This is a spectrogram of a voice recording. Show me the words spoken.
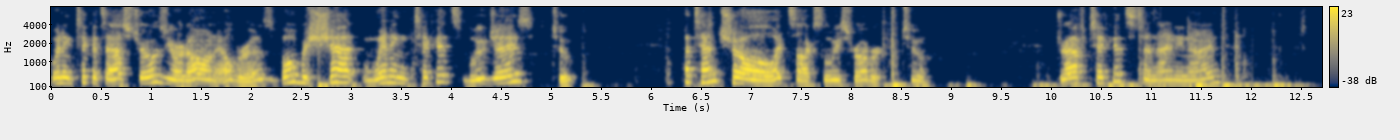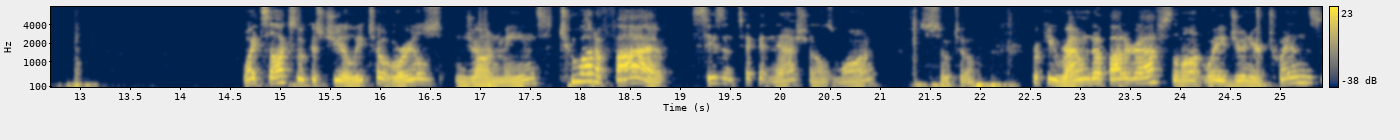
Winning tickets, Astros, Yordan Alvarez. Bo Bichette, winning tickets, Blue Jays, two. Potential, White Sox, Luis Robert, two. Draft tickets to 99. White Sox, Lucas Giolito. Orioles, John Means. Two out of five. Season ticket Nationals, Juan Soto. Rookie Roundup autographs, LaMonte Wade Jr. Twins.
